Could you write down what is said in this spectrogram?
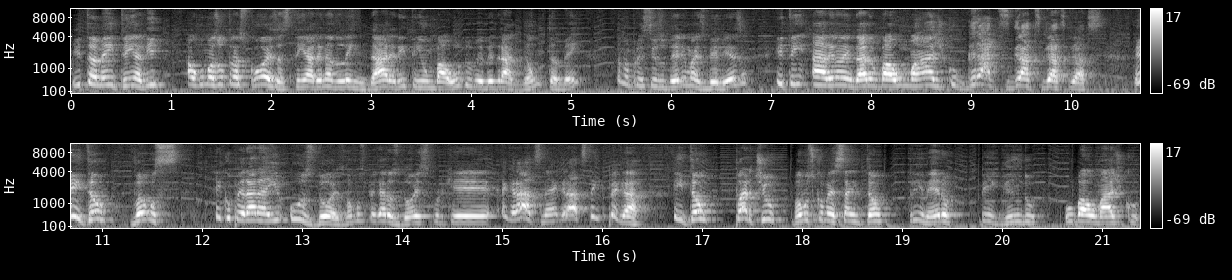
E também tem ali algumas outras coisas. Tem a Arena Lendária ali, tem um baú do Bebê Dragão também. Eu não preciso dele, mas beleza. E tem a Arena Lendária, o baú mágico grátis, grátis, grátis, grátis. Então, vamos recuperar aí os dois. Vamos pegar os dois porque é grátis, né? É grátis, tem que pegar. Então, partiu. Vamos começar então, primeiro, pegando o baú mágico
